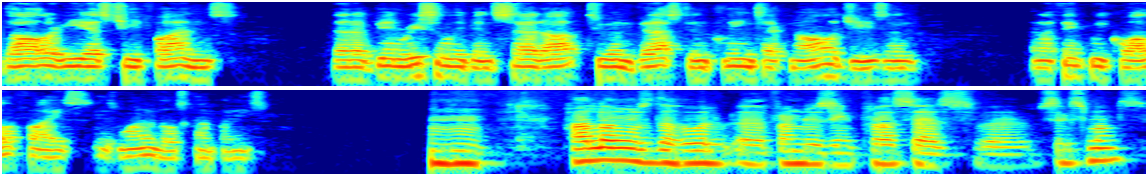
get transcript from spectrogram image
dollar ESG funds that have been recently been set up to invest in clean technologies, and and I think we qualify as, as one of those companies. Mm-hmm. How long was the whole uh, fundraising process? Uh, six months?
